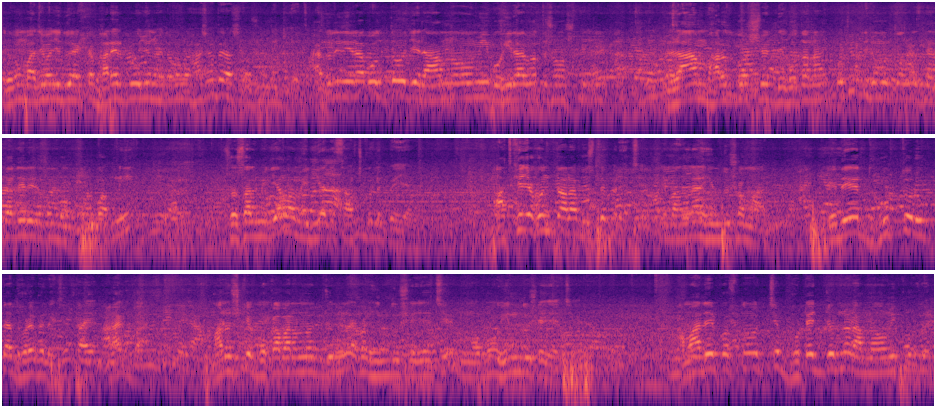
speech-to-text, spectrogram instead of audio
এরকম মাঝে মাঝে দু একটা ভারের প্রয়োজন হয়, তখন হাসাতে আসে, অসুবিধা কী এতদিন এরা বলতো যে রামনবমী বহিরাগত সংস্কৃতি, রাম ভারতবর্ষের দেবতা না প্রচুর তৃণমূল কংগ্রেস নেতাদের এরকম বক্তব্য আপনি সোশ্যাল মিডিয়া বা মিডিয়াতে সার্চ করলে পেয়ে যাবেন। আজকে যখন তারা বুঝতে পেরেছে যে বাংলার হিন্দু সমাজ এদের ধূর্ত রূপটা ধরে ফেলেছে, তাই আরেকবার মানুষকে বোকা বানানোর জন্য এখন হিন্দু সেজেছে, নব হিন্দু সেজেছে। আমাদের প্রশ্ন হচ্ছে, ভোটের জন্য রামনবমী করবেন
